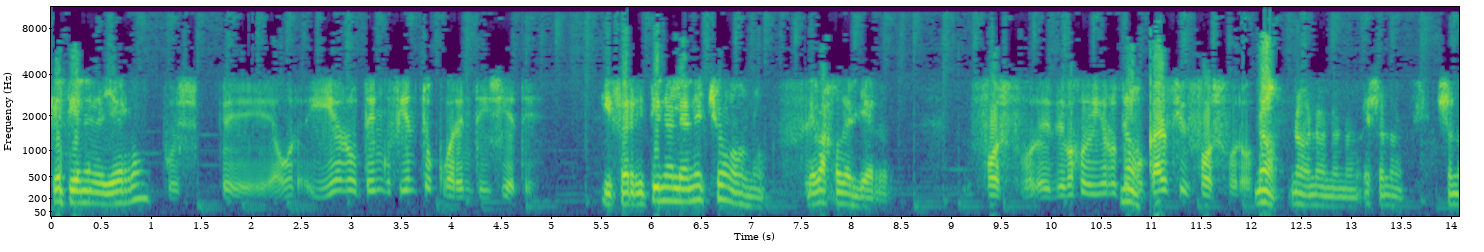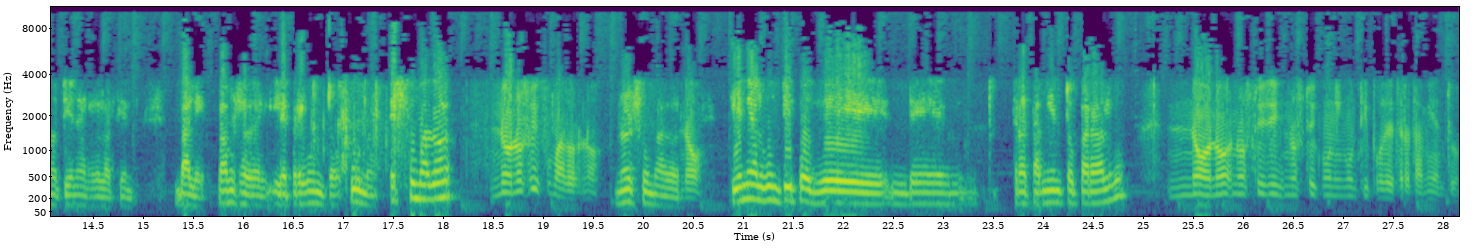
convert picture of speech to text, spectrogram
¿Qué tiene de hierro? Pues eh, ahora hierro tengo 147. ¿Y ferritina le han hecho o no? Debajo del hierro. Fósforo, eh, debajo del hierro tengo No. calcio y fósforo. No, no, no, no, no, eso no, eso no tiene relación. Vale, vamos a ver, le pregunto, uno, ¿es fumador? No, no soy fumador, no. No es fumador. No. ¿Tiene algún tipo de, de tratamiento para algo? No, no, no estoy no estoy con ningún tipo de tratamiento.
